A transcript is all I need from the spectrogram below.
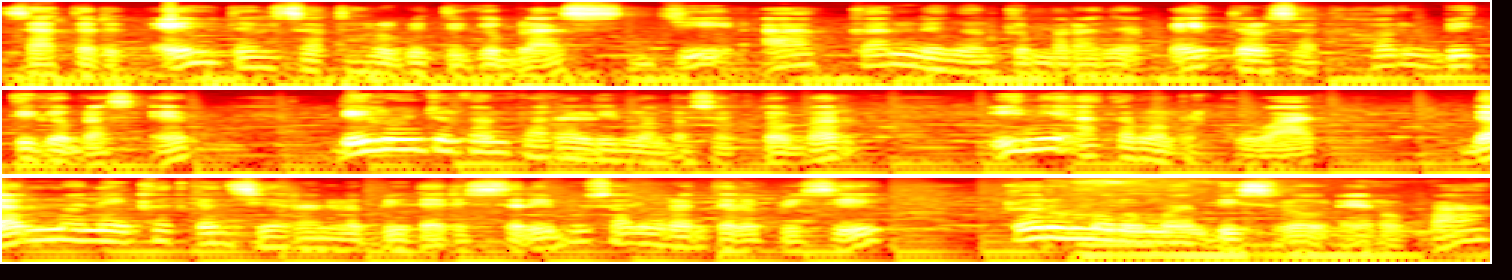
satelit Eutelsat Orbit 13G akan dengan kembarannya Eutelsat Orbit 13F diluncurkan pada 15 Oktober. Ini akan memperkuat dan meningkatkan siaran lebih dari 1000 saluran televisi ke rumah-rumah di seluruh Eropa,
